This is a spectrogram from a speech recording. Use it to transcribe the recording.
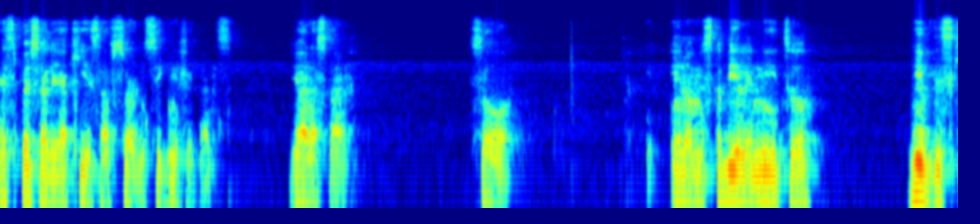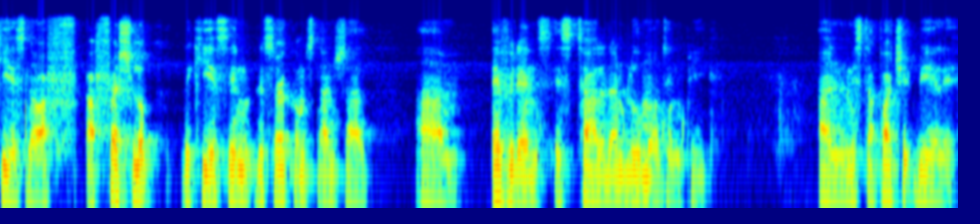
especially a case of certain significance. You understand? So, you know, Mr. Bailey need to give this case now a, fresh look. The case in the circumstantial um, evidence is taller than Blue Mountain Peak. And Mr. Patrick Bailey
